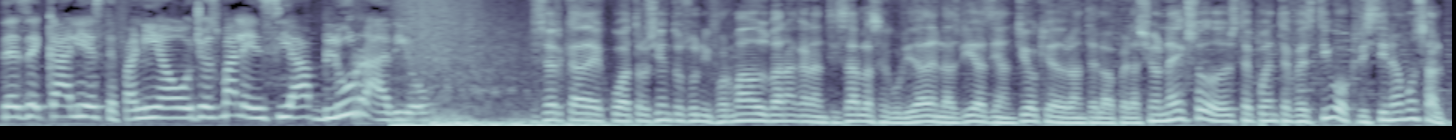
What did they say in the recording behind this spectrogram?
Desde Cali, Estefanía Hoyos, Valencia, Blue Radio. Cerca de 400 uniformados van a garantizar la seguridad en las vías de Antioquia durante la operación Éxodo de este puente festivo. Cristina Monsalvo.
